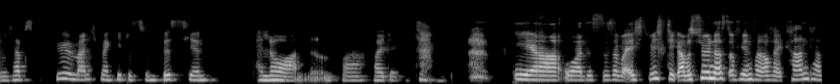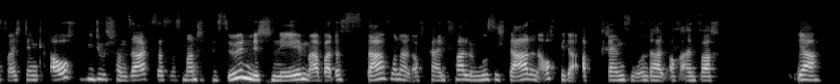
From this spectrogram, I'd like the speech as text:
Und ich habe das Gefühl, manchmal geht es so ein bisschen verloren in unserer heutigen Zeit. Ja, oh, das ist aber echt wichtig. Aber schön, dass du auf jeden Fall auch erkannt hast, weil ich denke auch, wie du schon sagst, dass das manche persönlich nehmen, aber das darf man halt auf keinen Fall und muss sich da dann auch wieder abgrenzen und halt auch einfach, ja,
